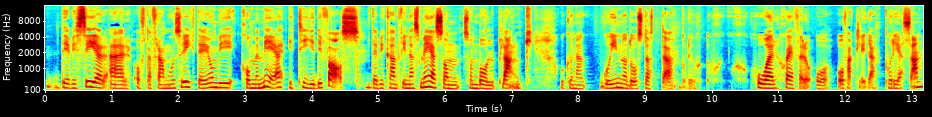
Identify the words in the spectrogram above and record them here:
det vi ser är ofta framgångsrikt, det är om vi kommer med i tidig fas, där vi kan finnas med som, som bollplank och kunna gå in och då stötta både HR, chefer och, och fackliga på resan.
